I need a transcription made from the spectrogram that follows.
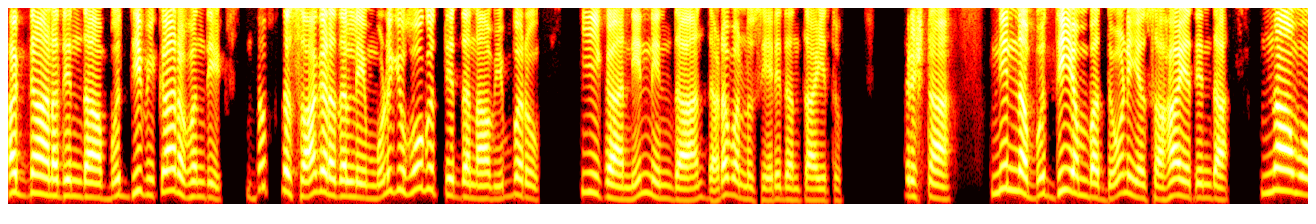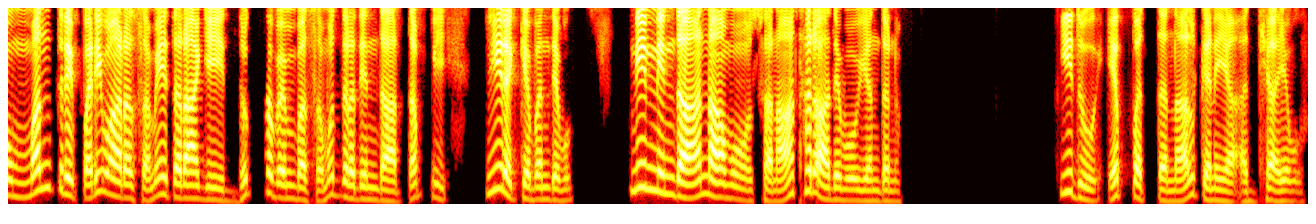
ಅಜ್ಞಾನದಿಂದ ಬುದ್ಧಿ ವಿಕಾರ ಹೊಂದಿ ದುಃಖ ಸಾಗರದಲ್ಲಿ ಮುಳುಗಿ ಹೋಗುತ್ತಿದ್ದ ನಾವಿಬ್ಬರು ಈಗ ನಿನ್ನಿಂದ ದಡವನ್ನು ಸೇರಿದಂತಾಯಿತು. ಕೃಷ್ಣ ನಿನ್ನ ಬುದ್ಧಿ ಎಂಬ ದೋಣಿಯ ಸಹಾಯದಿಂದ ನಾವು ಮಂತ್ರಿ ಪರಿವಾರ ಸಮೇತರಾಗಿ ದುಃಖವೆಂಬ ಸಮುದ್ರದಿಂದ ತಪ್ಪಿ ತೀರಕ್ಕೆ ಬಂದೆವು. ನಿನ್ನಿಂದ ನಾವು ಸನಾಥರಾದೆವು ಎಂದನು. ಇದು ಎಪ್ಪತ್ತ ನಾಲ್ಕನೆಯ ಅಧ್ಯಾಯವು.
